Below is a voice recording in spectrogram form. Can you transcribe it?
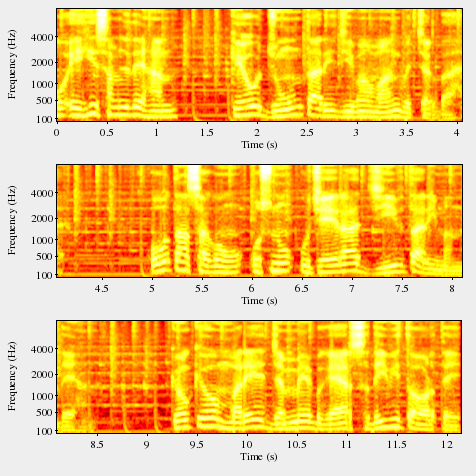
ਉਹ ਇਹੀ ਸਮਝਦੇ ਹਨ ਕਿ ਉਹ ਜੂਨਧਾਰੀ ਜੀਵਾਂ ਵਾਂਗ ਵਿਚਰਦਾ ਹੈ। ਉਹ ਤਾਂ ਸਗੋਂ ਉਸ ਨੂੰ ਉਚੇਰਾ ਜੀਵਧਾਰੀ ਮੰਨਦੇ ਹਨ, ਕਿਉਂਕਿ ਉਹ ਮਰੇ ਜੰਮੇ ਬਗੈਰ ਸਦੀਵੀ ਤੌਰ ਤੇ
